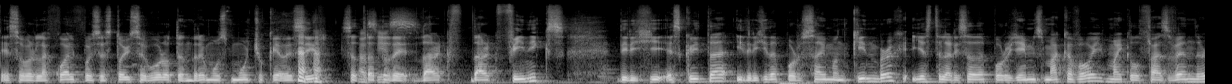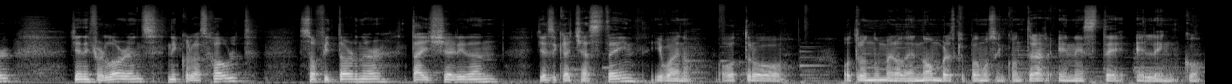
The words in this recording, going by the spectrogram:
eh, sobre la cual pues estoy seguro tendremos mucho que decir. Se trata de Dark, Dark Phoenix, escrita y dirigida por Simon Kinberg y estelarizada por James McAvoy, Michael Fassbender, Jennifer Lawrence, Nicholas Holt, Sophie Turner, Ty Sheridan, Jessica Chastain y bueno, otro otro número de nombres que podemos encontrar en este elenco.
